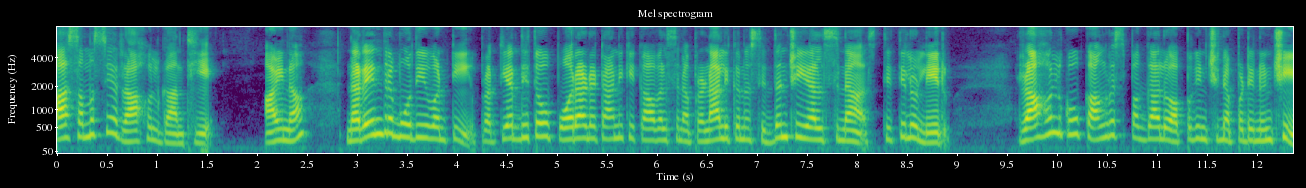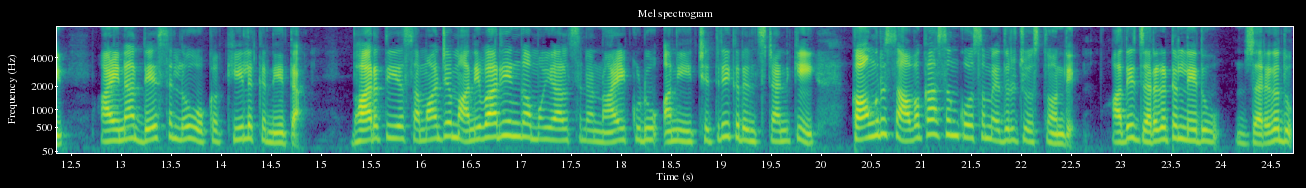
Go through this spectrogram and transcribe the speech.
ఆ సమస్య రాహుల్ గాంధీయే. ఆయన నరేంద్ర మోదీ వంటి ప్రత్యర్థితో పోరాడటానికి కావలసిన ప్రణాళికను సిద్ధం చేయాల్సిన స్థితిలో లేరు. రాహుల్కు కాంగ్రెస్ పగ్గాలు అప్పగించినప్పటి నుంచి ఆయన దేశంలో ఒక కీలక నేత. భారతీయ సమాజం అనివార్యంగా మోయాల్సిన నాయకుడు అని చిత్రీకరించడానికి కాంగ్రెస్ అవకాశం కోసం ఎదురు చూస్తోంది అది జరగటం లేదు జరగదు.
